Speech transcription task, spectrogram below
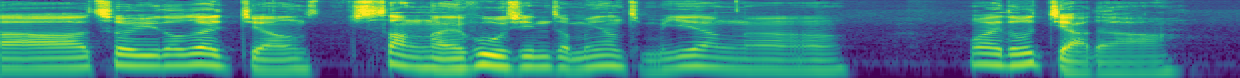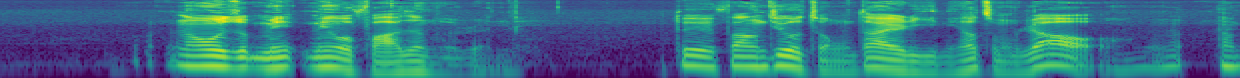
啊，侧翼都在讲上海复兴怎么样怎么样啊，后来都是假的啊。那我就没没有罚任何人呢？对方就总代理，你要怎么绕？那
